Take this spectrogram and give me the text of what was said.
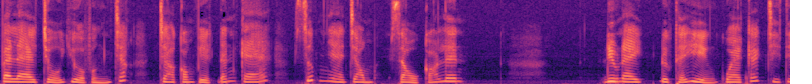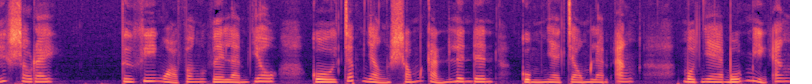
và là chỗ dựa vững chắc cho công việc đánh cá, giúp nhà chồng giàu có lên. Điều này được thể hiện qua các chi tiết sau đây. Từ khi ngọa phân về làm dâu, cô chấp nhận sống cảnh lên đên cùng nhà chồng làm ăn. Một nhà bốn miệng ăn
